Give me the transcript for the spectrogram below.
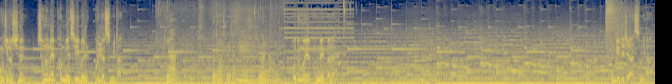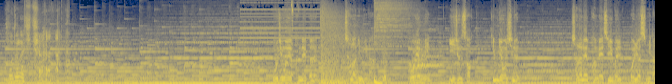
홍진호 씨는 천 원의 판매 수입을 올렸습니다. 누나 고등어 두 개죠? 이번에 나오네. 고등어의 판매가는 공개되지 않습니다. 고등어 진짜. 오징어의 판매가는 천 원입니다. 오현민, 이준석, 김경호 씨는 천 원의 판매 수입을 올렸습니다.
